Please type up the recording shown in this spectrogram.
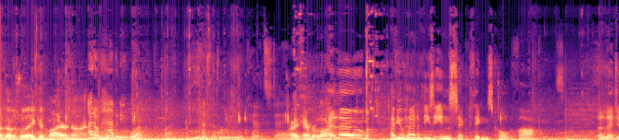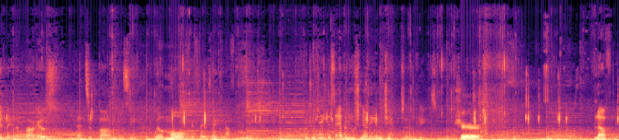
Know if that was really a good buy or not. I don't have any work, but that doesn't mean you can't stay. All right, Hammerlock. Hello! Have you heard of these insect things called varkids? Allegedly, the buggers, that's a pun, see, will morph if they take enough damage. Could you take this evolutionary injector, please? Sure. Lovely.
